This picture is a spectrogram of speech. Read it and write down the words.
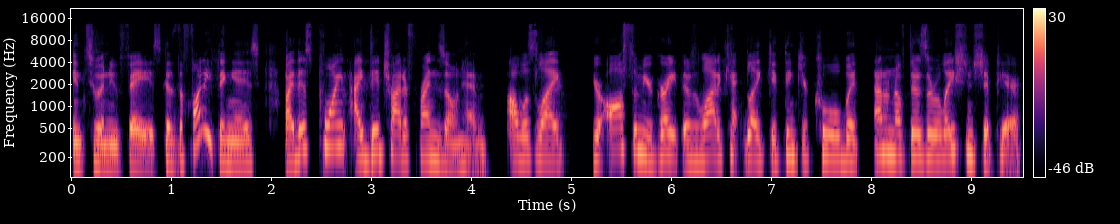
into a new phase. Cause the funny thing is, by this point, I did try to friend zone him. I was like, you're awesome. You're great. There's a lot of, ca- like, you think you're cool, but I don't know if there's a relationship here.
